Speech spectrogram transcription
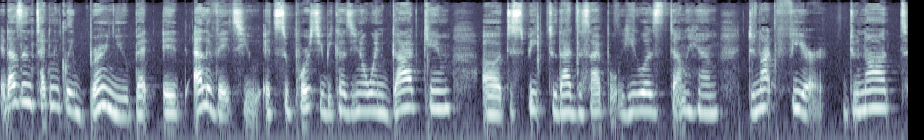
it doesn't technically burn you, but it elevates you. It supports you because you know when God came uh, to speak to that disciple, he was telling him, "Do not fear. Do not."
